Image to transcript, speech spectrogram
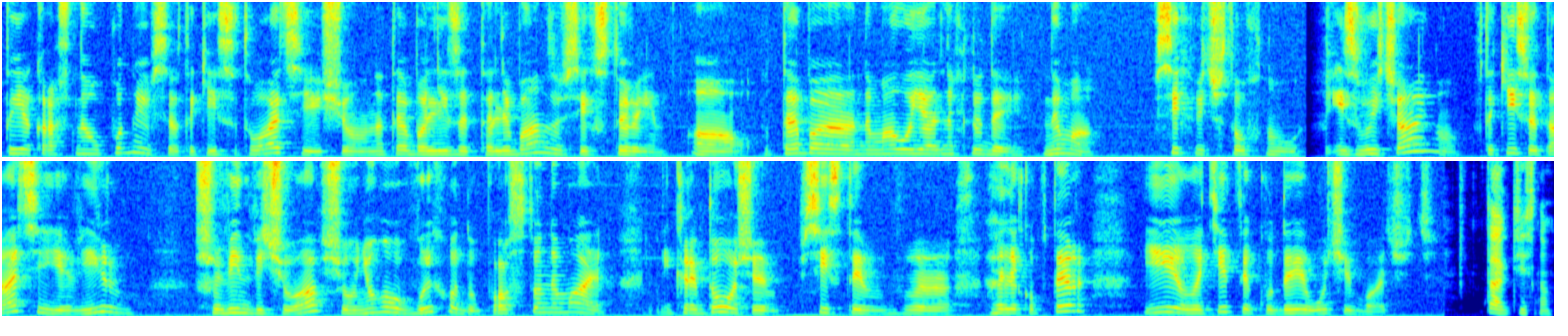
ти якраз не опинився в такій ситуації, що на тебе лізе Талібан з усіх сторін, а у тебе нема лояльних людей. Нема всіх відштовхнули. І, звичайно, в такій ситуації я вірю, що він відчував, що у нього виходу просто немає. І крім того, що сісти в гелікоптер і летіти, куди очі бачать. Так, дійсно.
